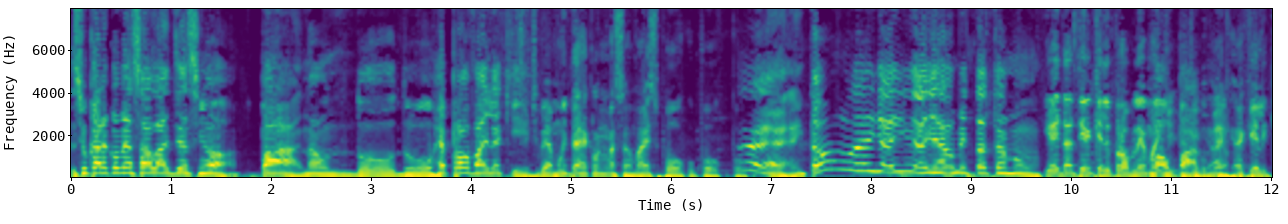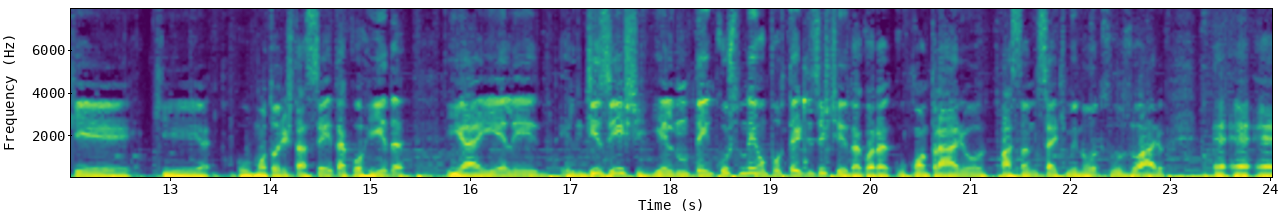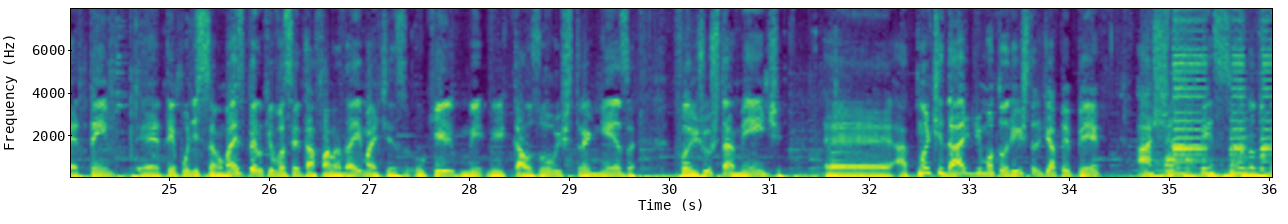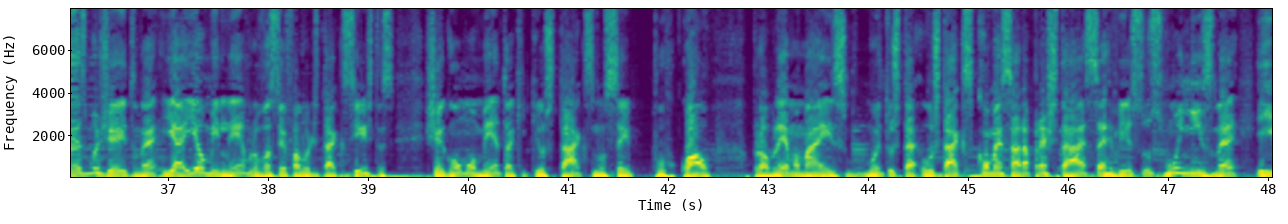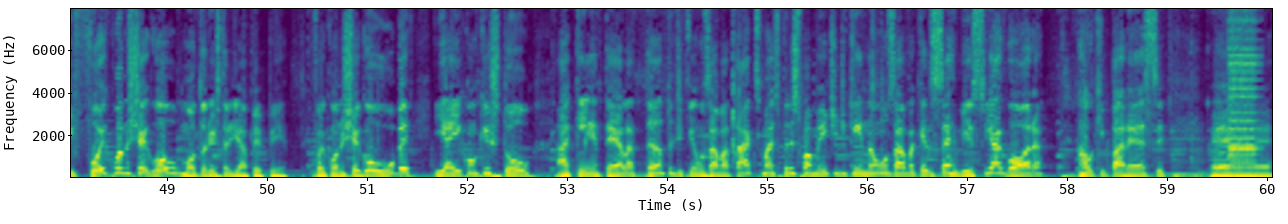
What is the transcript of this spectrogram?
Se o cara começar lá e dizer assim, ó, pá, não, do, do reprovar ele aqui. Se tiver muita reclamação, mais pouco, pouco, pouco. É, então e aí, aí realmente nós estamos. E ainda tem aquele problema Mal de, pago de- mesmo. aquele que, que o motorista aceita a corrida e aí ele, ele desiste e ele não tem custo nenhum por ter desistido. Agora, o contrário, passando de sete minutos, o usuário é, é- é, tem, é, tem punição. Mas pelo que você está falando aí, Matias, o que me, me causou estranheza foi justamente é, a quantidade de motoristas de app achando, pensando do mesmo jeito, né? E aí eu me lembro, você falou de taxistas, chegou um momento aqui que os táxis, não sei por qual problema, mas muitos os táxis começaram a prestar serviços ruins, né? E foi quando chegou o motorista de app. Foi quando chegou o Uber e aí conquistou a clientela tanto de quem usava táxi, mas principalmente de quem não usava aquele serviço. E agora, ao que parece, é,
